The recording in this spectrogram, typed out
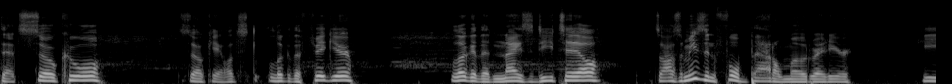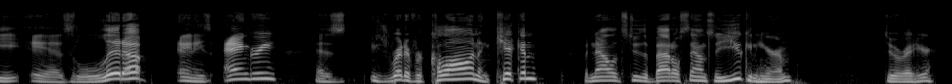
That's so cool. So okay, let's look at the figure. Look at the nice detail. That's awesome. He's in full battle mode right here. He is lit up and he's angry as he's ready for clawing and kicking. But now let's do the battle sound so you can hear him. Do it right here.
